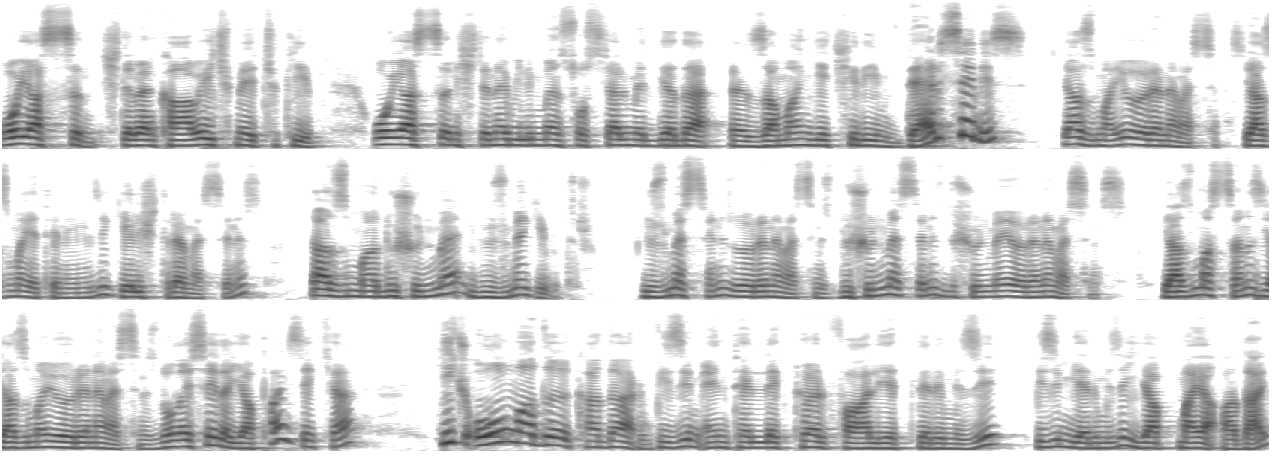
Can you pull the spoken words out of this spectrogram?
o yazsın işte ben kahve içmeye çıkayım, o yazsın işte ne bileyim ben sosyal medyada e, zaman geçireyim derseniz yazmayı öğrenemezsiniz. Yazma yeteneğinizi geliştiremezsiniz. Yazma, düşünme, yüzme gibidir. Yüzmezseniz öğrenemezsiniz. Düşünmezseniz düşünmeyi öğrenemezsiniz. Yazmazsanız yazmayı öğrenemezsiniz. Dolayısıyla yapay zeka hiç olmadığı kadar bizim entelektüel faaliyetlerimizi bizim yerimize yapmaya aday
